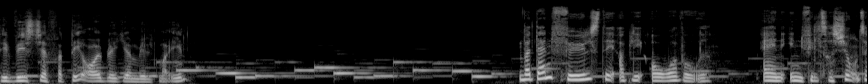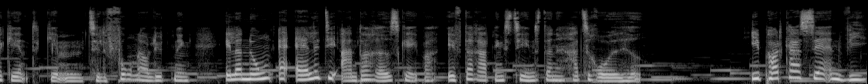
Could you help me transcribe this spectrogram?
Det vidste jeg fra det øjeblik, jeg meldte mig ind. Hvordan føles det at blive overvåget? Af en infiltrationsagent gennem telefonaflytning eller nogen af alle de andre redskaber, efterretningstjenesterne har til rådighed. I podcastserien Vi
